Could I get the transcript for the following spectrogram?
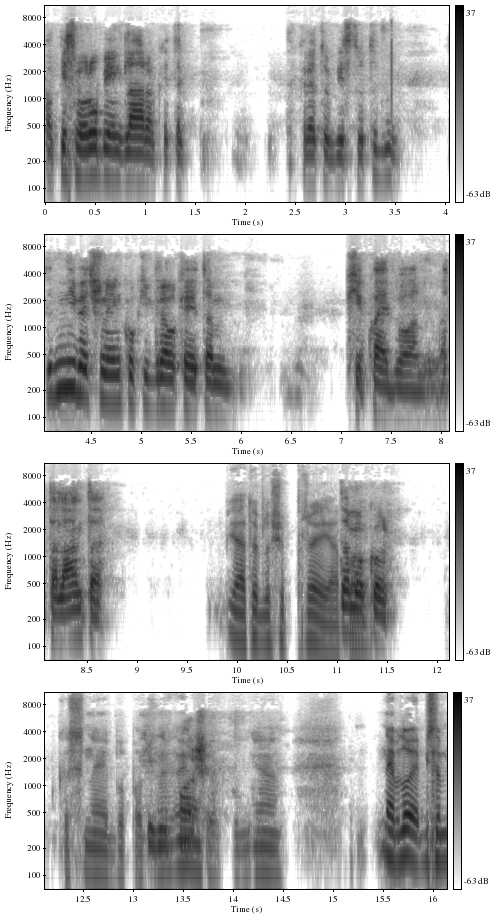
pa pismo Robi in Glaro, ki je tak, takrat v bistvu tudi, tudi ni več ne vem, koliko igral, ki je tam, ki je, kaj je bilo, Atalanta. Ja, to je bilo še prej. Ja, tam okoli. Kasneje bo pa tudi nekaj. Ne, bilo je, mislim,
